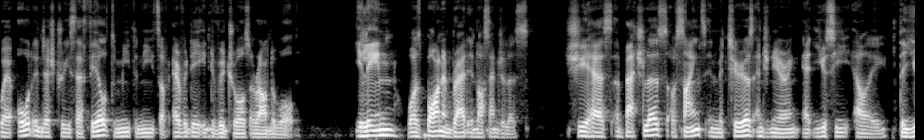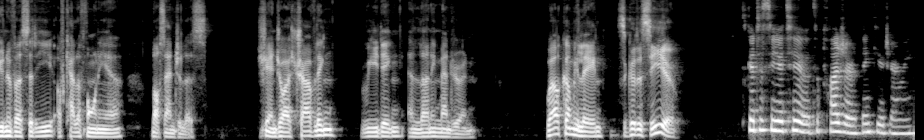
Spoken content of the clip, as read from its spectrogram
where old industries have failed to meet the needs of everyday individuals around the world. Elaine was born and bred in Los Angeles. She has a Bachelor's of Science in Materials Engineering at UCLA, the University of California, Los Angeles. She enjoys traveling, reading, and learning Mandarin. Welcome, Elaine. It's good to see you. It's good to see you too. It's a pleasure. Thank you, Jeremy.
